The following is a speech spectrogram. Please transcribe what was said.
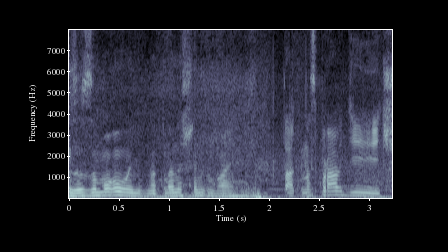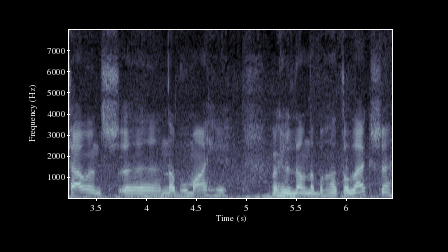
за замовленням, а в мене ще немає. Так, насправді челендж е, на бумагі виглядав набагато легше.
